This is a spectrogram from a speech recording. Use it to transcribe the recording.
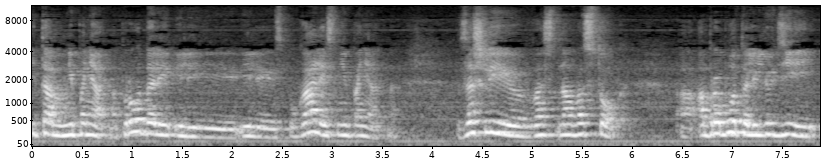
и там непонятно, продали или, или испугались, непонятно. Зашли на восток, обработали людей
